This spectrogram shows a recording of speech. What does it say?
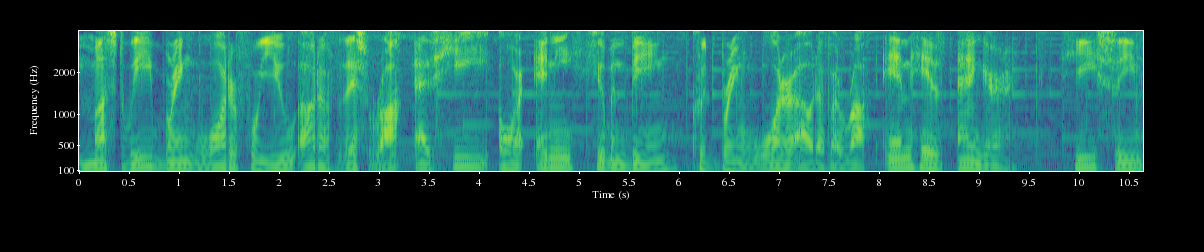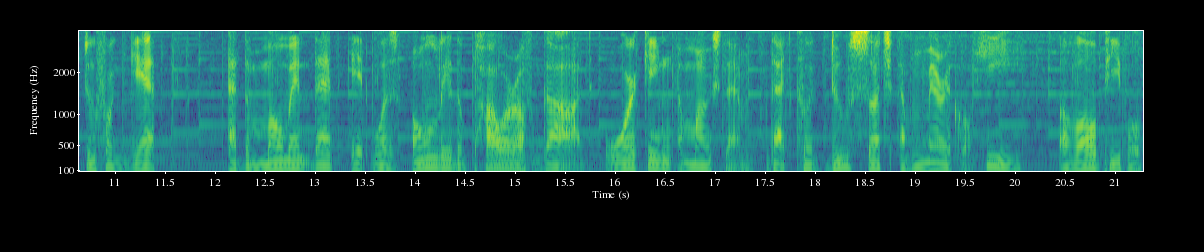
Must we bring water for you out of this rock? As he or any human being could bring water out of a rock. In his anger, he seemed to forget at the moment that it was only the power of God working amongst them that could do such a miracle. He, of all people,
